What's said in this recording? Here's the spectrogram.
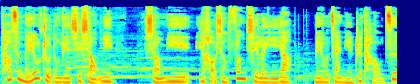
桃子没有主动联系小蜜，小蜜也好像放弃了一样，没有再黏着桃子。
